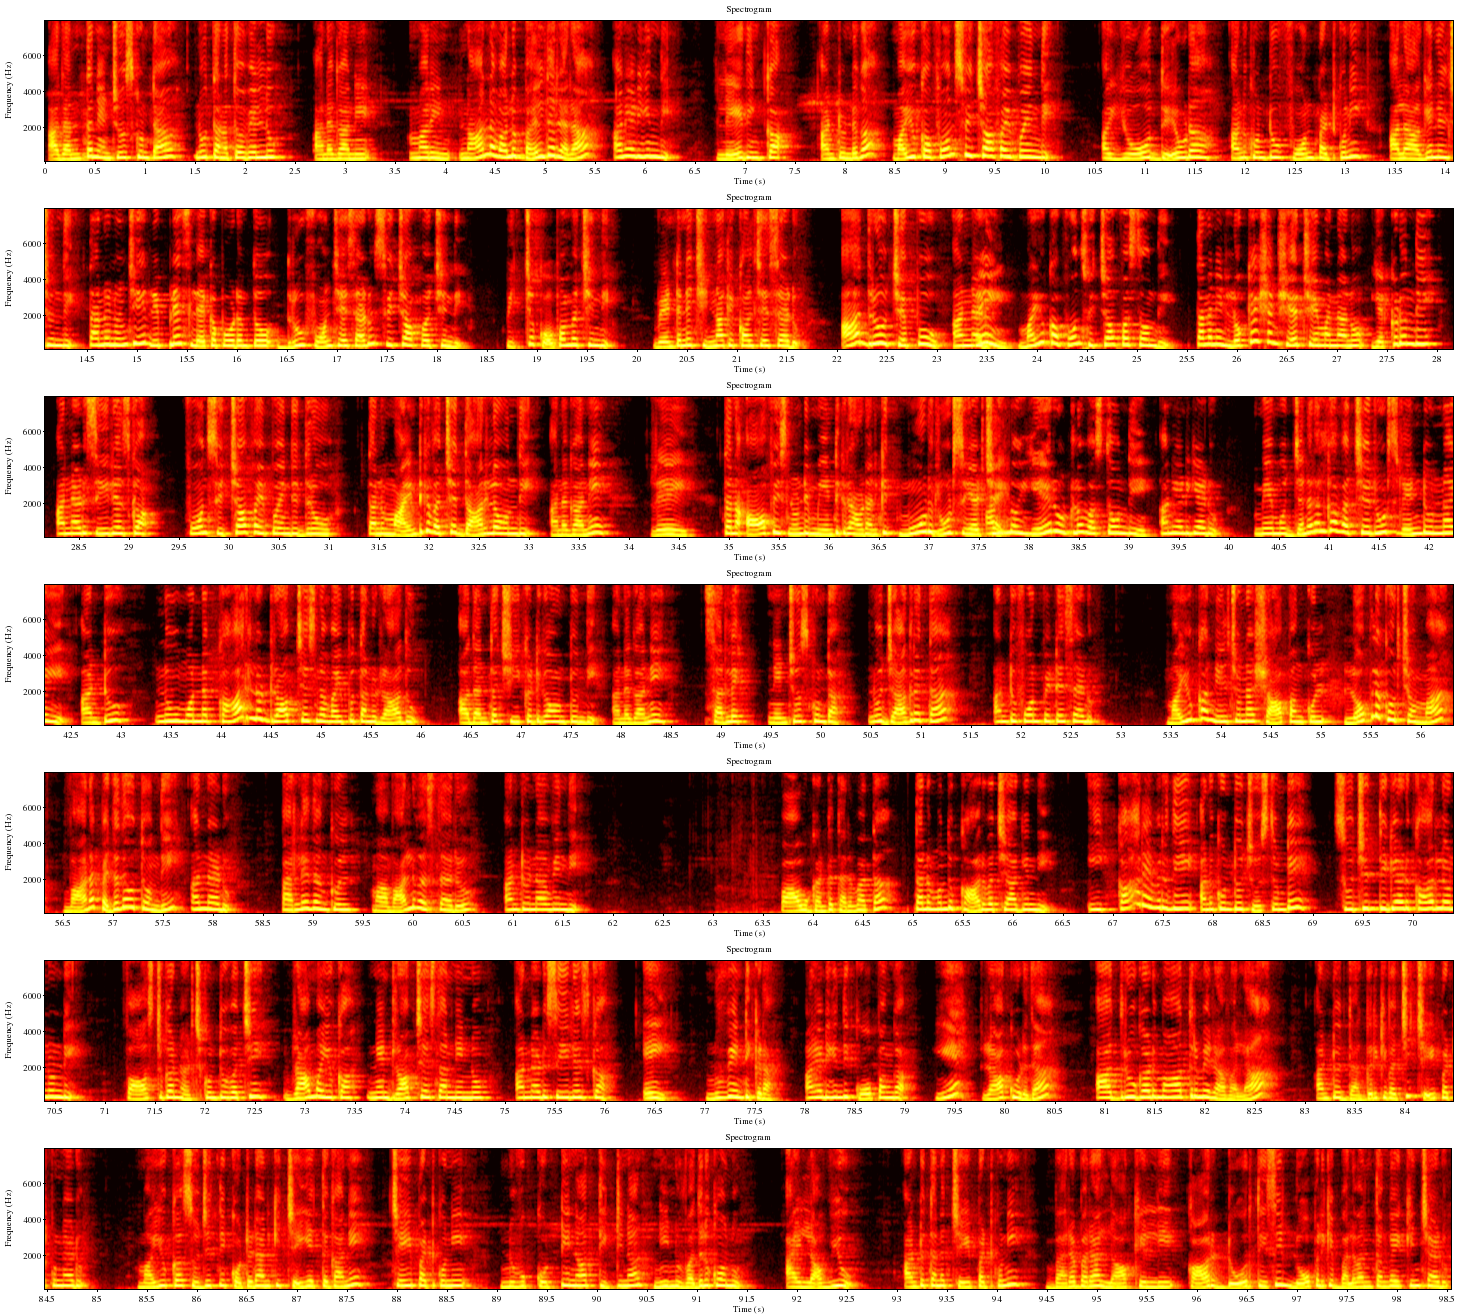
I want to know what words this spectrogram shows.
అదంతా నేను చూసుకుంటా నువ్వు తనతో వెళ్ళు అనగానే మరి నాన్న వాళ్ళు బయలుదేరారా అని అడిగింది. లేదు ఇంకా అంటుండగా మయూక ఫోన్ స్విచ్ ఆఫ్ అయిపోయింది. అయ్యో దేవుడా అనుకుంటూ ఫోన్ పట్టుకుని అలాగే నిల్చుంది. తన నుంచి రిప్లేస్ లేకపోవడంతో ధ్రువ్ ఫోన్ చేశాడు. స్విచ్ ఆఫ్ వచ్చింది. పిచ్చ కోపం వచ్చింది. వెంటనే చిన్నాకి కాల్ చేశాడు. ఆ ధ్రువ్ చెప్పు అన్నాడు. మయూక ఫోన్ స్విచ్ ఆఫ్ వస్తోంది. తనని లొకేషన్ షేర్ చేయమన్నాను. ఎక్కడుంది? అన్నాడు సీరియస్గా. ఫోన్ స్విచ్ ఆఫ్ అయిపోయింది ధ్రువ్. తను మా ఇంటికి వచ్చే దారిలో ఉంది అనగానే రే తన ఆఫీస్ నుండి మీ ఇంటికి రావడానికి మూడు రూట్స్ ఏడ్చాయి ఏ రూట్లో వస్తోంది? అని అడిగాడు. మేము జనరల్గా వచ్చే రూట్స్ రెండు ఉన్నాయి అంటూ నువ్వు మొన్న కారులో డ్రాప్ చేసిన వైపు తను రాదు. అదంతా చీకటిగా ఉంటుంది. అనగానే సర్లే నేను చూసుకుంటా. నువ్వు జాగ్రత్త అంటూ ఫోన్ పెట్టేశాడు. మయూక నిల్చున్న షాప్ అంకుల్ లోపల కూర్చోమ్మా వాన పెద్దదవుతోంది అన్నాడు. పర్లేదు అంకుల్ మా వాళ్ళు వస్తారు అంటూ నవ్వింది. పావు గంట తర్వాత తన ముందు కారు వచ్చి ఆగింది. ఈ కార్ ఎవరిది అనుకుంటూ చూస్తుంటే సుజిత్ దిగాడు కారులో నుండి. ఫాస్ట్గా నడుచుకుంటూ వచ్చి రామయ్యుక నేను డ్రాప్ చేస్తాను నిన్ను అన్నాడు సీరియస్గా. ఏయ్ నువ్వేంటి ఇక్కడ అని అడిగింది కోపంగా. ఏ రాకూడదా? ఆ ధ్రువుగాడు మాత్రమే రావాలా? అంటూ దగ్గరికి వచ్చి చేయి పట్టుకున్నాడు. మయూక సుజిత్ని కొట్టడానికి చెయ్యి ఎత్తగానే చేయి పట్టుకుని నువ్వు కొట్టినా తిట్టినా నిన్ను వదులుకోను. ఐ లవ్ యూ అంటూ తన చేయి పట్టుకుని బరబరా లాక్కెళ్ళి కారు డోర్ తీసి లోపలికి బలవంతంగా ఎక్కించాడు.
